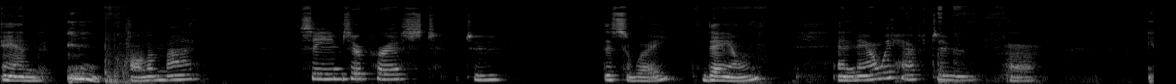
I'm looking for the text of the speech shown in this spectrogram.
And all of my seams are pressed to this way, down. And now we have to uh,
